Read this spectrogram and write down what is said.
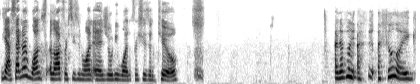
yeah, Sandra won for, a lot for season one, and Jodie won for season two. I definitely I feel I feel like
